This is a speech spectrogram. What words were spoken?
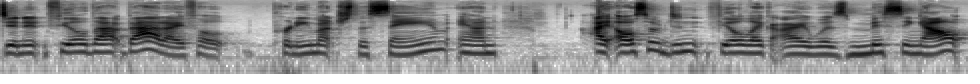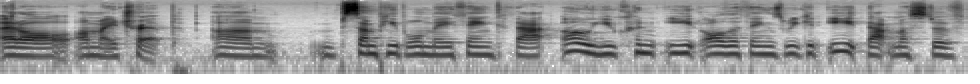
didn't feel that bad. I felt pretty much the same and I also didn't feel like I was missing out at all on my trip. Um, some people may think that, oh, you couldn't eat all the things we could eat. That must have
